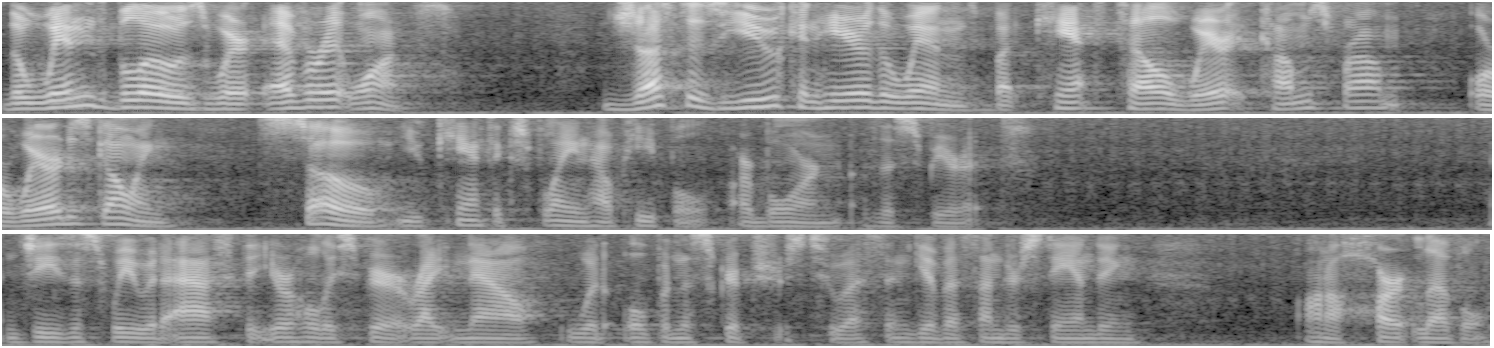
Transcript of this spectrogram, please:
The wind blows wherever it wants. Just as you can hear the wind, but can't tell where it comes from or where it is going, so you can't explain how people are born of the Spirit. And Jesus, we would ask that your Holy Spirit right now would open the scriptures to us and give us understanding on a heart level.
